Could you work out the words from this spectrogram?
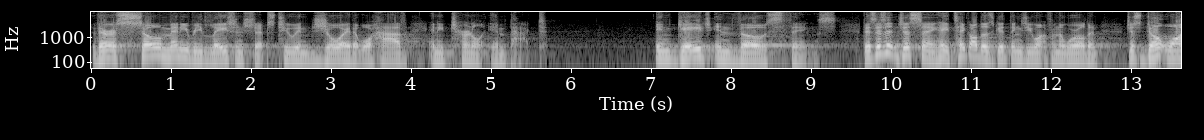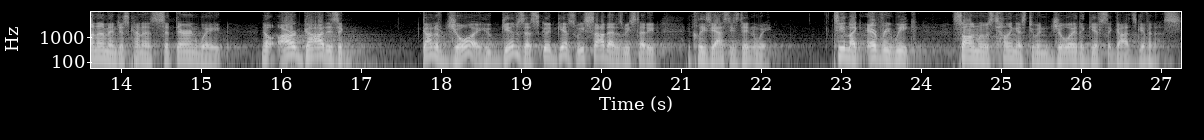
There are so many relationships to enjoy that will have an eternal impact. Engage in those things. This isn't just saying, hey, take all those good things you want from the world and just don't want them and just kind of sit there and wait. No, our God is a God of joy who gives us good gifts. We saw that as we studied Ecclesiastes, didn't we? It seemed like every week Solomon was telling us to enjoy the gifts that God's given us.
